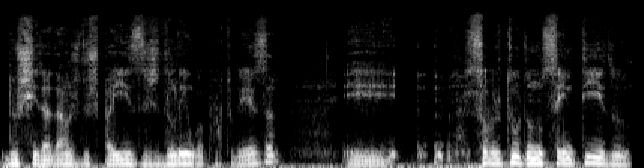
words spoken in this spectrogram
dos cidadãos dos países de língua portuguesa e, sobretudo, no sentido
